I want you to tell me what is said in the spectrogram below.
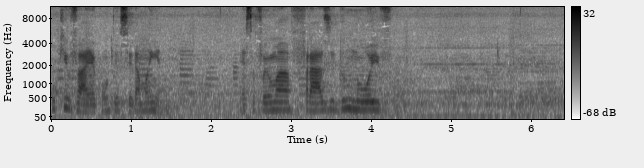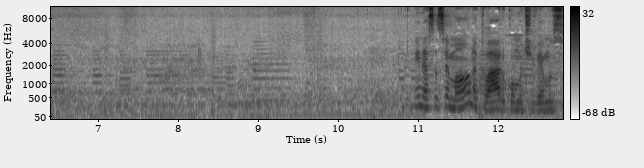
o que vai acontecer amanhã. Essa foi uma frase do noivo. E nessa semana, claro, como tivemos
